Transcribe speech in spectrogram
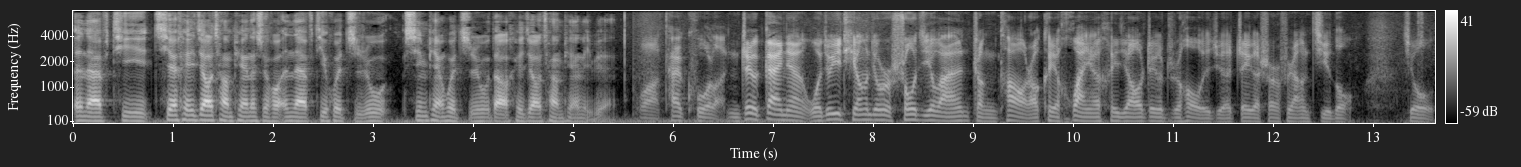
NFT 切黑胶唱片的时候，NFT 会植入芯片，会植入到黑胶唱片里边。哇，太酷了！你这个概念，我就一听就是收集完整套，然后可以换一个黑胶，这个之后我就觉得这个事儿非常激动，就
